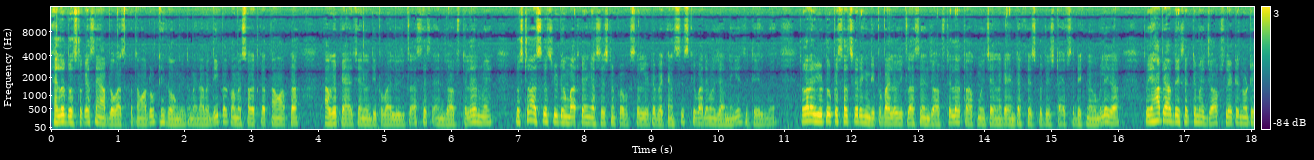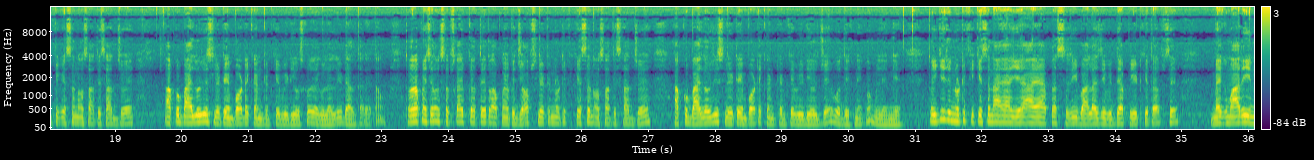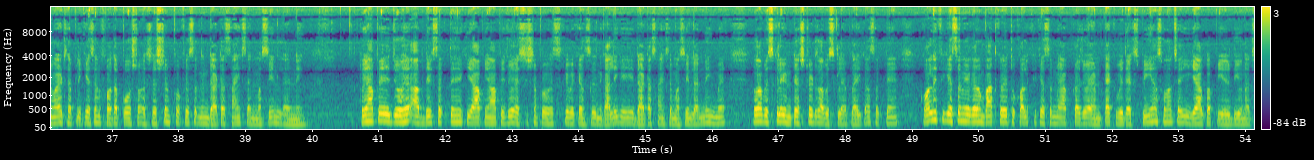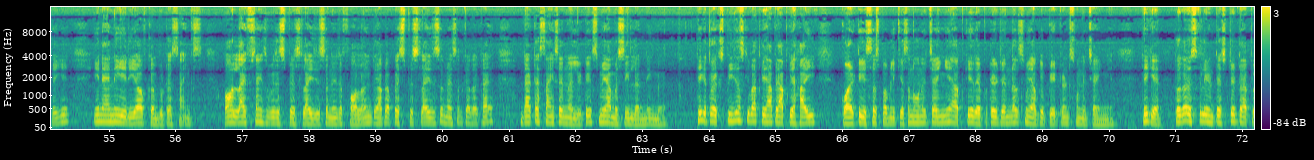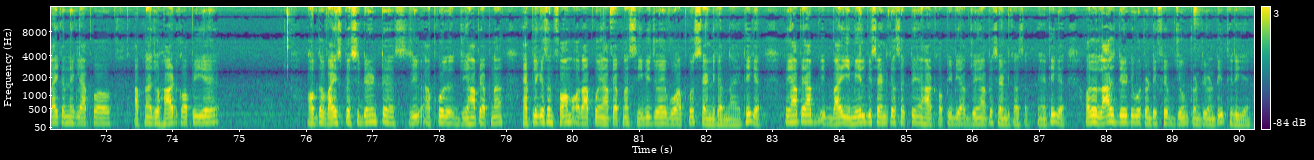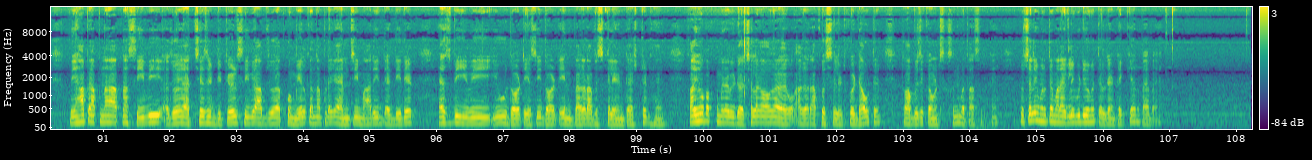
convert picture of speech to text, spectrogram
Hello दोस्तों, कैसे हैं आप लोग? आज करता हूँ आप लोग ठीक होंगे। तो मेरा नाम है दीपक और मैं स्वागत करता हूँ आपका आपके प्यारे channel Deepak biology classes and jobs tailor में। दोस्तों, आज के इस वीडियो में बात करेंगे असिस्टेंट प्रोफेसर रिलेटेड वैकेंसीज के बारे में, जानेंगे डिटेल में। तो अगर आप यूट्यूब पर सर्च करेंगे Deepak biology classes and jobs tailor तो आपको मेरे चैनल का इंटरफेस कुछ इस टाइप से देखने को मिलेगा। तो यहाँ पर आप देख सकते हैं मैं जॉब्स रिलेटेड नोटिफिकेशन और साथ ही साथ जो है, आपको बायोलॉजी रिलेटेड इंपॉर्टेंट कंटेंट के वीडियोज़ को रेगुलरली डालता रहता हूँ। तो अगर आप मेरे चैनल को सब्सक्राइब करते हैं तो आपको यहाँ पे जॉब्स रिलेटेड नोटिफिकेशन और साथ ही साथ जो है, आपको बायोलॉजी रिलेटेड इंपॉर्टेंट कंटेंट के वीडियोज़ जो है, वो देखने को मिलेंगे। तो ये जो नोटिफिकेशन आया, ये आया आपका श्री बालाजी विद्यापीठ की तरफ़ से। मैगमारी invites application for the post of assistant professor in data science and machine learning तो यहाँ पे जो है, आप देख सकते हैं कि आप यहाँ पे जो असिस्टेंट प्रोफेसर की वैकेंसी निकाली गई है data science and machine learning में। तो आप इसके लिए इंटरेस्टेड तो आप इसके लिए अप्लाई कर सकते हैं। क्वालिफिकेशन की अगर हम बात करें तो क्वालिफिकेशन में आपका जो एम टेक विद एक्सपीरियंस होना चाहिए, या आपका पीएचडी होना चाहिए in any area of computer science और life science with specialization in the following तो यहाँ पे आपका स्पेशलाइजेशन मेंशन कर रखा है डाटा साइंस एनालिटिक्स में या मशीन लर्निंग में। ठीक है तो एक्सपीरियंस की बात करें, यहाँ पे आपके हाई क्वालिटी रिसर्च पब्लिकेशन होने चाहिए, आपके रेपुटेड जर्नल्स में आपके पेटेंट्स होने चाहिए, ठीक है? तो अगर इसके लिए इंटरेस्टेड तो अप्लाई करने के लिए आपको अपना जो हार्ड कॉपी है ऑफ़ द वाइस प्रेसिडेंट आपको यहाँ पे अपना एप्लीकेशन फॉर्म और आपको यहाँ पे अपना सीवी जो है वो आपको सेंड करना है, ठीक है? तो यहाँ पे आप बाय ईमेल भी सेंड कर सकते हैं हार्ड कॉपी भी आप जो यहाँ पे सेंड कर सकते हैं, ठीक है? और जो लास्ट डेट है वो ट्वेंटी जून ट्वेंटी है। तो यहाँ पे अपना अपना सीवी जो है, अच्छे से डिटेल्ड सी आप जो है आपको मेल करना पड़ेगा एम जी मारी at the rate S B U U dot A C dot in पर अगर आप इसके लिए इंटरेस्टेड हैं। तो आई होप आपको मेरा वीडियो अच्छा लगा होगा, अगर आपको इससे रिलेटेड कोई डाउट है तो आप मुझे कमेंट सेक्शन में बता सकते हैं। तो चलिए मिलते हैं हमारे अगली वीडियो में then take care bye bye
